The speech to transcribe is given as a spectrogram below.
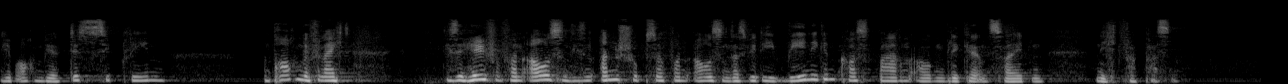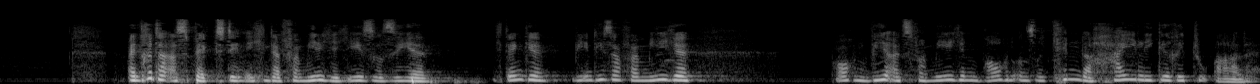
Hier brauchen wir Disziplin und brauchen wir vielleicht diese Hilfe von außen, diesen Anschubser von außen, dass wir die wenigen kostbaren Augenblicke und Zeiten nicht verpassen. Ein dritter Aspekt, den ich in der Familie Jesu sehe. Ich denke, wie in dieser Familie brauchen wir als Familien, brauchen unsere Kinder heilige Rituale.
